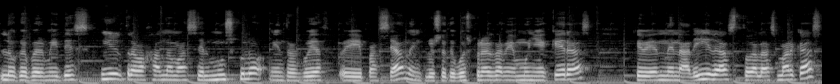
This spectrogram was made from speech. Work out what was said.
lo que permite es ir trabajando más el músculo mientras voy eh, paseando. Incluso te puedes poner también muñequeras que venden Adidas, todas las marcas,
